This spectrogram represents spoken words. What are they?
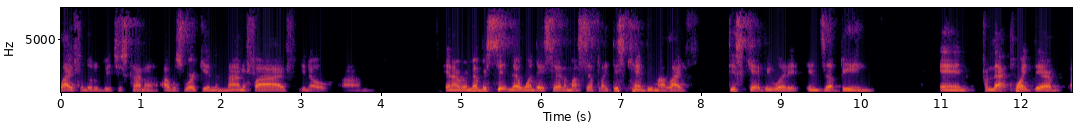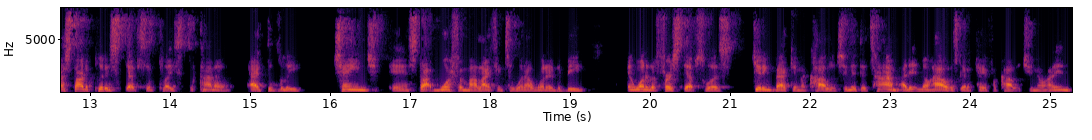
life a little bit just kind of I was working a nine to five, you know, um, and I remember sitting there one day saying to myself, like, this can't be my life. This can't be what it ends up being. And from that point there, I started putting steps in place to kind of actively change and start morphing my life into what I wanted to be. And one of the first steps was getting back into college. And at the time, I didn't know how I was going to pay for college. You know, I didn't,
